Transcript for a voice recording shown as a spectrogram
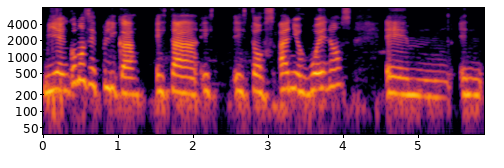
Bien, ¿cómo se explica esta, estos años buenos em, en,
